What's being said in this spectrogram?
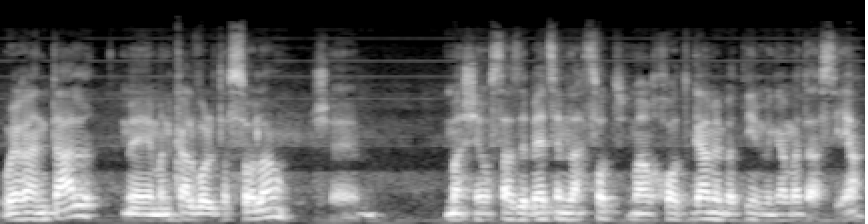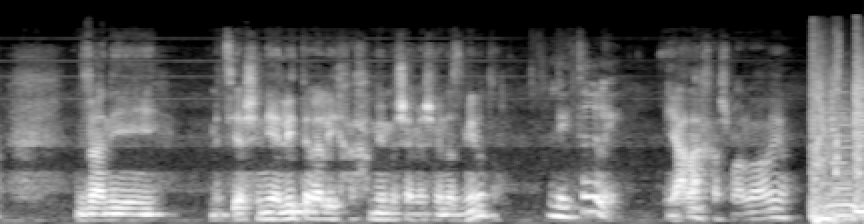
הוא ערן טל, אה, מנכ"ל Volta Solar, שמה שעושה זה בעצם לעשות מערכות גם בבתים וגם בתעשייה, ואני מציע שנהיה literally חכמים בשמש ונזמין אותו. literally. יאללה, חשמל באוויר.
